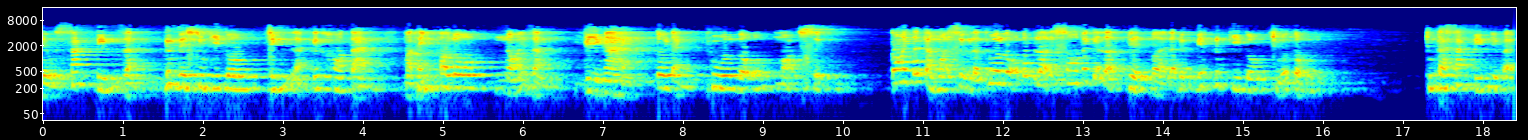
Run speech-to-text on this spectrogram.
đều xác tín rằng Đức Giêsu Kitô chính là cái kho tàng mà Thánh Phaolô nói rằng vì Ngài tôi đành thua lỗ mọi sự. Coi tất cả mọi sự là thua lỗ bất lợi so với cái lợi tuyệt vời là được biết Đức Kitô Chúa tôi. Chúng ta xác tín như vậy.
